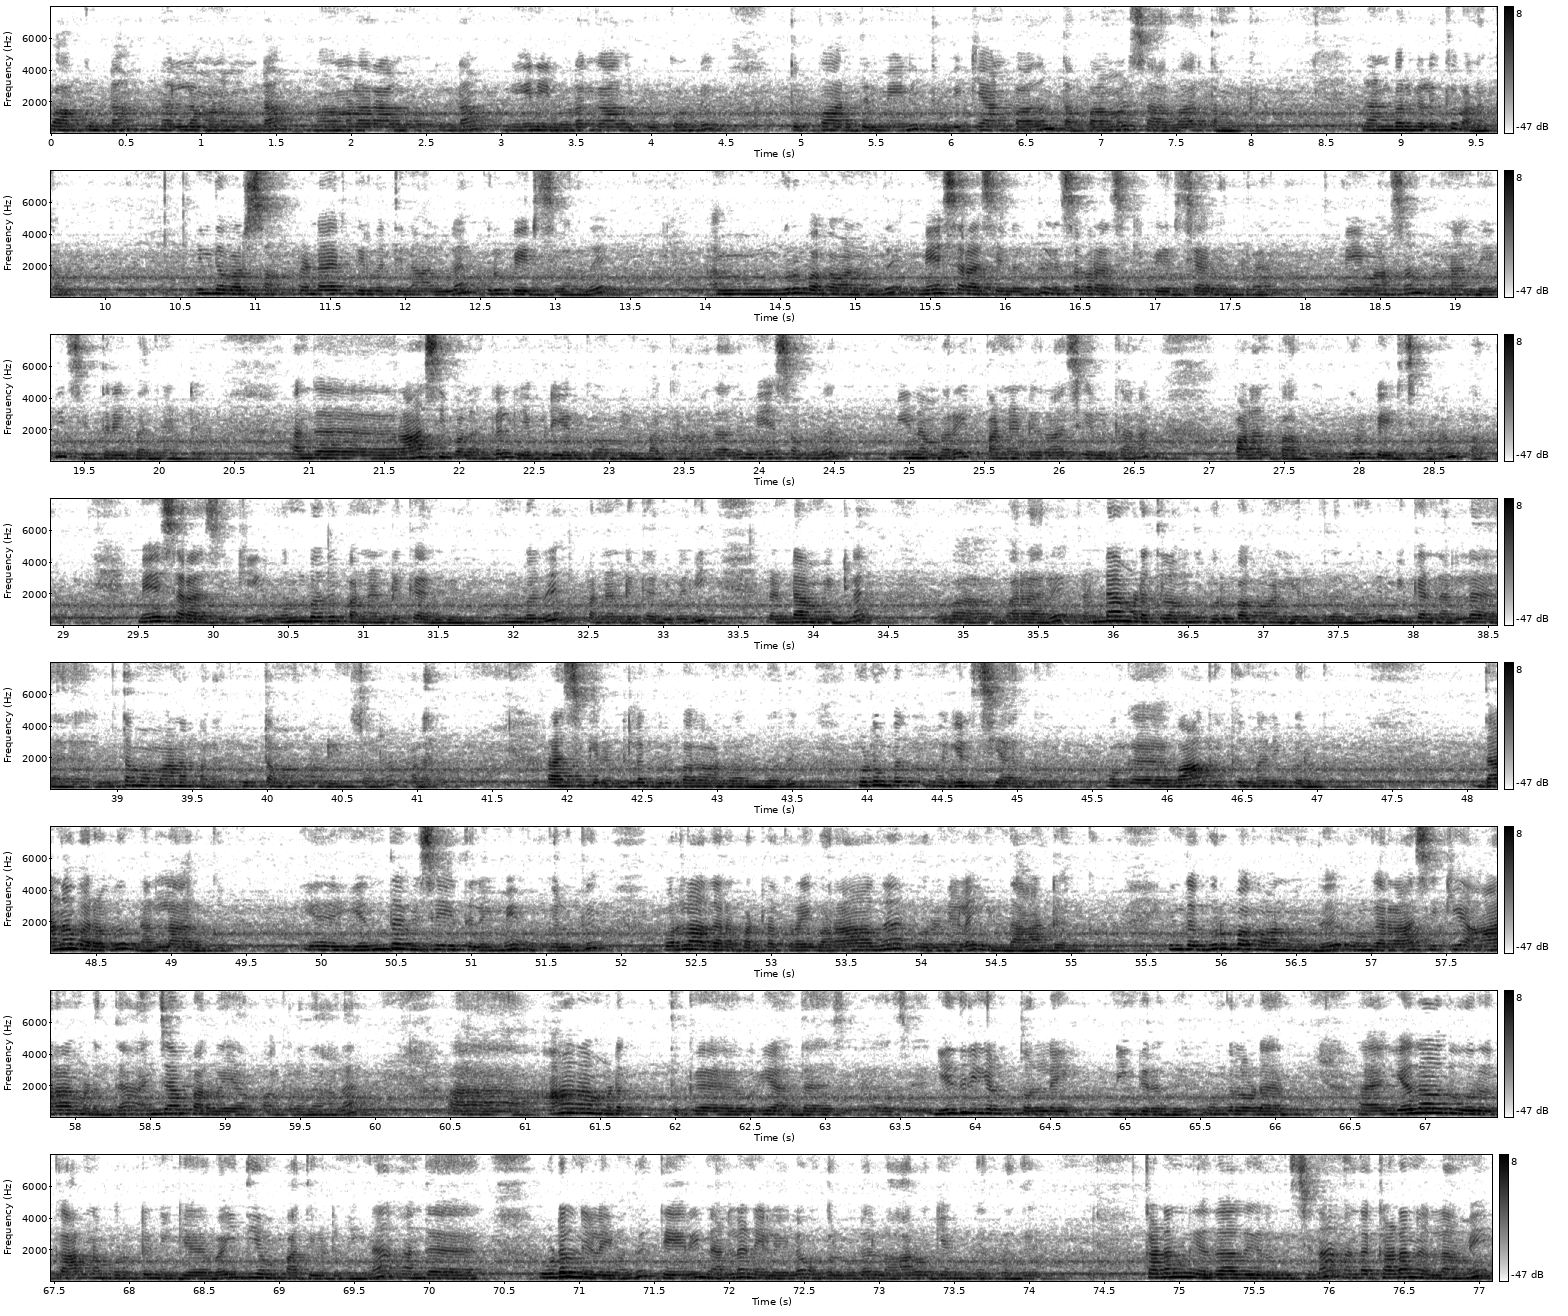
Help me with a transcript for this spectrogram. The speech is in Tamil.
வாக்குண்டாம் நல்ல மனமுண்டாம் மாமலரால் நோக்குண்டாம் மேனி நுடங்காது பூக்கொண்டு துப்பார் திருமேனி தும்பிக்கையான் பாதம் தப்பாமல் சார்வார் தமக்கு. நண்பர்களுக்கு வணக்கம். இந்த வருஷம் ரெண்டாயிரத்தி இருபத்தி நாலில் குரு பயிற்சி வருது. குரு பகவான் வந்து மேசராசியிலேருந்து ரிஷபராசிக்கு பயிற்சியாக இருக்கிறார். மே மாதம் ஒன்றாந்தேதி சித்திரை பதினெட்டு. அந்த ராசி பலன்கள் எப்படி இருக்கும் அப்படின்னு பார்க்கலாம். அதாவது மேசம் முதல் மீனம் வரை பன்னெண்டு ராசிகளுக்கான பலன் பார்ப்போம். குரு பயிற்சி பலன் பார்ப்போம். மேசராசிக்கு ஒன்பது பன்னெண்டுக்கு அதிபதி. ஒன்பது பன்னெண்டுக்கு அதிபதி. ரெண்டாம் வீட்டில் வ வராரு. ரெண்டாம் இடத்துல வந்து குரு பகவான் இருக்கிறது வந்து மிக்க நல்ல உத்தமமான பலன். உத்தமம் அப்படின்னு சொல்கிற பலன். ராசிக்கு ரெண்டில் குரு பகவான் வரும்போது குடும்பம் மகிழ்ச்சியாக இருக்கும். உங்கள் வாக்குக்கு மதிப்பு இருக்கும். தனவரவு நல்லா இருக்கும். எந்த விஷயத்துலையுமே உங்களுக்கு பொருளாதார பற்றாக்குறை வராத ஒரு நிலை இந்த ஆண்டு இருக்கும் இந்த குரு பகவான் வந்து உங்கள் ராசிக்கு ஆறாம் இடத்தை அஞ்சாம் பார்வையாக பார்க்குறதால ஆறாம் இடத்துக்கு உரிய அந்த எதிரிகள் தொல்லை நீங்கிறது உங்களோட ஏதாவது ஒரு காரணம் பொருட்டு நீங்கள் வைத்தியம் பார்த்துக்கிட்டு இருந்தீங்கன்னா அந்த உடல்நிலை வந்து தேறி நல்ல நிலையில் உங்கள் உடல் ஆரோக்கியம் பெறுறது. கடன் ஏதாவது இருந்துச்சுன்னா அந்த கடன் எல்லாமே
